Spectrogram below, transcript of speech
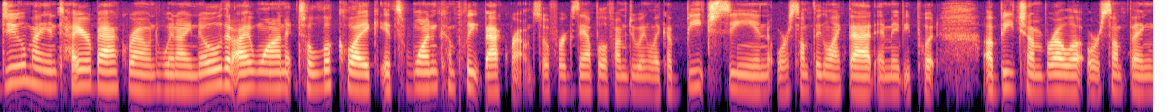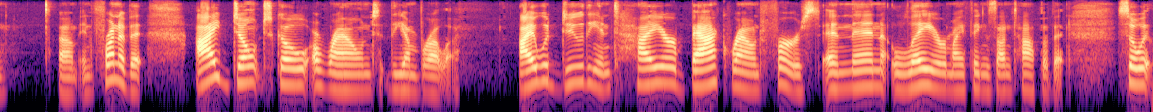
do my entire background when I know that I want it to look like it's one complete background. So for example, if I'm doing like a beach scene or something like that and maybe put a beach umbrella or something um, in front of it, I don't go around the umbrella. I would do the entire background first and then layer my things on top of it. So it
